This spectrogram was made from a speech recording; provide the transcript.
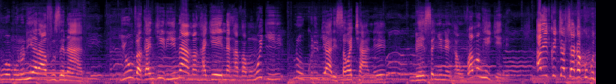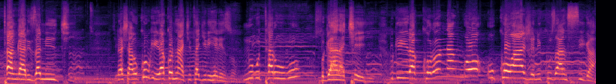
Uwo muntu ntiyaravuze nabi. Yumvaga ngiriye inama nkagenda nkava mu mujyi ni ukuri byari sawa cyane mbese nyine nkawuvamo nkigendera ariko icyo nshaka kugutangariza ni iki? Ndashaka kukubwira ko nta kitagira iherezo. N'ubutari ubu bwarakeye. Bwira korona ngo uko waje niko uzansiga.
